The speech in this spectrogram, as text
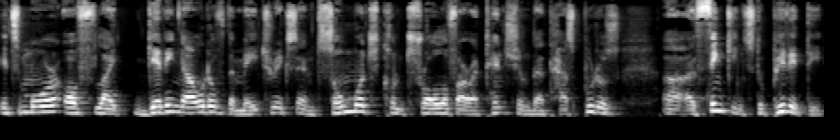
it's more of like getting out of the matrix and so much control of our attention that has put us uh, thinking stupidity.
